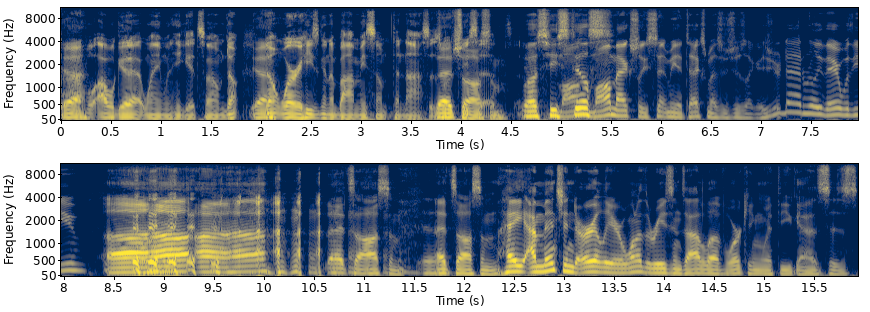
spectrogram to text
Yeah. I, will, "I will get at Wayne when he gets home. Don't Yeah. don't worry, he's going to buy me something nice." Is what That's she said. awesome. So- well, she mom, still. s- mom actually sent me a text message. She was like, "Is your dad really there with you?" Uh huh. Uh huh. That's awesome. That's awesome. Hey, I mentioned earlier one of the reasons I love working with you guys is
